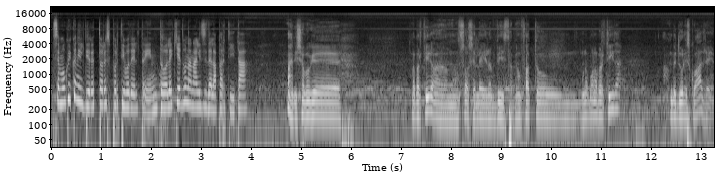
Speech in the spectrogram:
Siamo qui con il direttore sportivo del Trento, le chiedo un'analisi della partita. Ma diciamo che la partita non so se lei l'ha vista, abbiamo fatto una buona partita, ambedue le squadre,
